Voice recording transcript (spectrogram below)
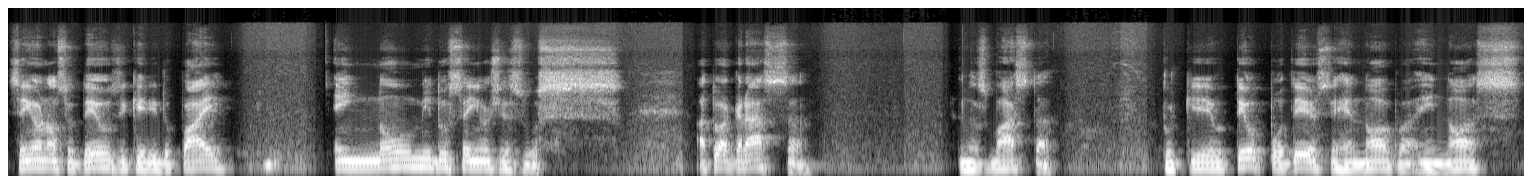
Senhor nosso Deus e querido Pai, em nome do Senhor Jesus a tua graça nos basta, porque o teu poder se renova em nós,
